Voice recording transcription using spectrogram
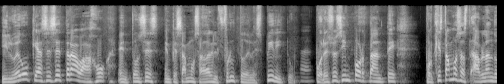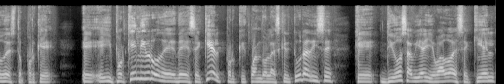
y luego que hace ese trabajo, entonces empezamos a dar el fruto del Espíritu. Por eso es importante, ¿por qué estamos hablando de esto? Porque, eh, eh, ¿Y por qué el libro de, Ezequiel? Porque cuando la escritura dice que Dios había llevado a Ezequiel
